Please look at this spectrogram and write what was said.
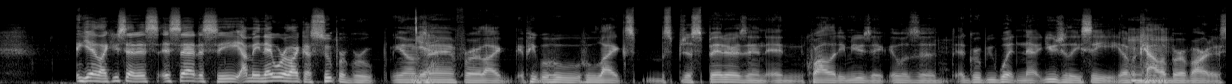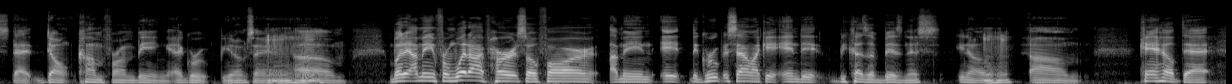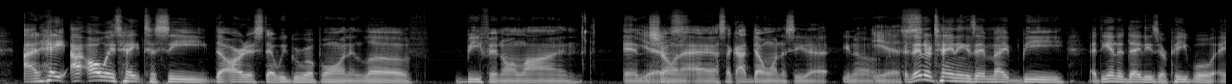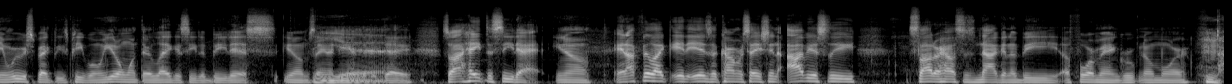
Yeah, like you said, it's it's sad to see. I mean, they were like a super group. You know what I'm saying? For like people who who like sp- just spitters and, and quality music. It was a, a group you wouldn't usually see Mm-hmm. of a caliber of artists that don't come from being a group. You know what I'm saying? Mm-hmm. Um, but I mean, from what I've heard so far, I mean, it the group it sounded like it ended because of business. You know, Mm-hmm. um, can't help that. I'd hate. I always hate to see the artists that we grew up on and love beefing online and Yes. showing an ass. Like I don't want to see that. You know. Yes. As entertaining as it might be, at the end of the day, these are people, and we respect these people, and you don't want their legacy to be this. You know what I'm saying? At the end of the day. So I hate to see that. You know. And I feel like it is a conversation. Obviously, Slaughterhouse is not gonna be a four man group no more. No.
